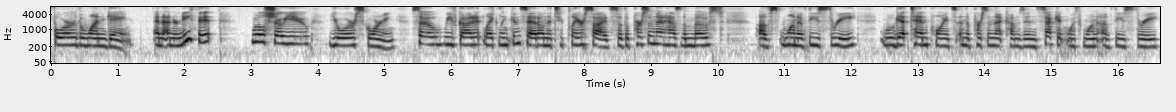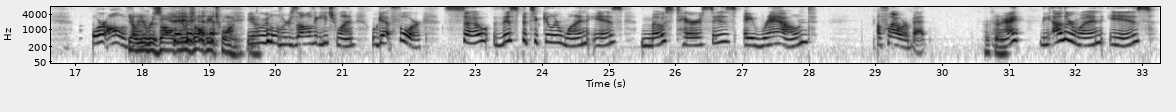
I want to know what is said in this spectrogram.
for the one game. And underneath it will show you your scoring. So we've got it, like Lincoln said, on the two player side. So the person that has the most of one of these three will get 10 points, and the person that comes in second with one of these three, or all of Yeah, them. you resolve you resolve each one. You Yeah. will resolve each one. We'll get four. So this particular one is most terraces around a flower bed. Okay. All right. The other one is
